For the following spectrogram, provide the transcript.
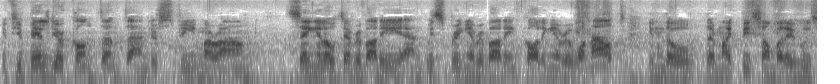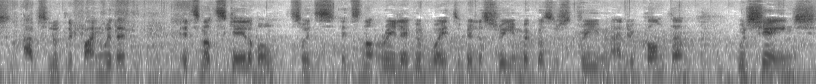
if you build your content and your stream around saying hello to everybody and whispering everybody and calling everyone out, even though there might be somebody who's absolutely fine with it, it's not scalable. So it's it's not really a good way to build a stream because your stream and your content will change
